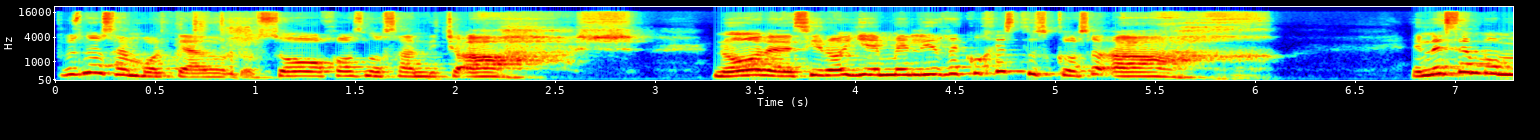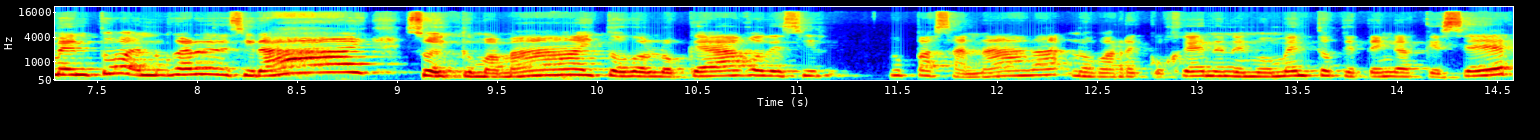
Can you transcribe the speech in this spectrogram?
pues nos han volteado los ojos, nos han dicho, ah, no, de decir, oye, Meli, recoges tus cosas, ah. En ese momento, en lugar de decir, ay, soy tu mamá y todo lo que hago, decir, no pasa nada, lo va a recoger en el momento que tenga que ser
